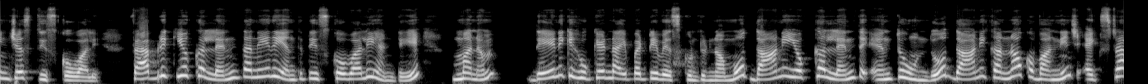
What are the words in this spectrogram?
ఇంచెస్ తీసుకోవాలి. ఫ్యాబ్రిక్ యొక్క లెంత్ అనేది ఎంత తీసుకోవాలి అంటే మనం దేనికి హుక్ అండ్ ఐపట్టి వేసుకుంటున్నామో దాని యొక్క లెంత్ ఎంత ఉందో దానికన్నా ఒక వన్ ఇంచ్ ఎక్స్ట్రా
